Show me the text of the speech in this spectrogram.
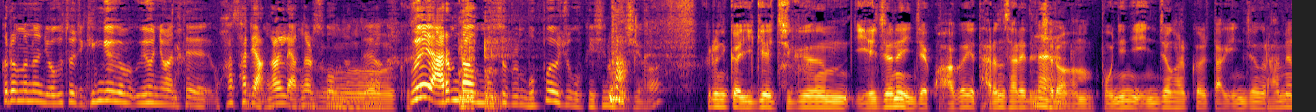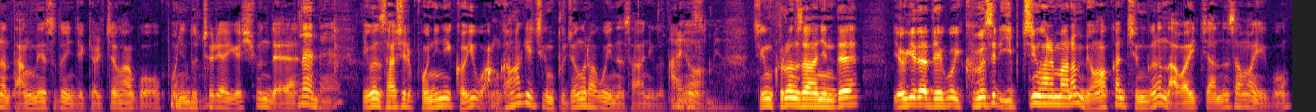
그러면은 여기서 이제 김경영 의원님한테 화살이 안 갈래 안 갈 수가 없는데요. 어, 그... 왜 아름다운 모습을 못 보여주고 계시는지요? 그러니까 이게 지금 예전에 이제 과거에 다른 사례들처럼 네. 본인이 인정할 걸 딱 인정을 하면은 당내에서도 이제 결정하고 본인도 음. 처리하기가 쉬운데 네네. 이건 사실 본인이 거의 완강하게 지금 부정을 하고 있는 사안이거든요. 알겠습니다. 지금 그런 사안인데 여기다 대고 그것을 입증할 만한 명확한 증거는 나와 있지 않는 상황이고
